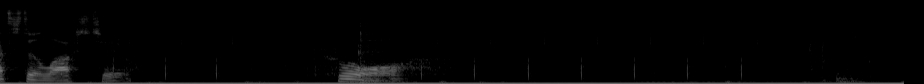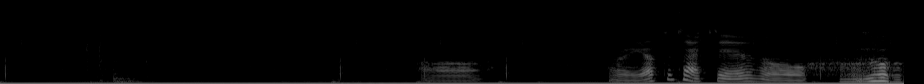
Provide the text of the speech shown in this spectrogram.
That's still locked too. Cool. Oh. Hurry up, detective. Oh.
